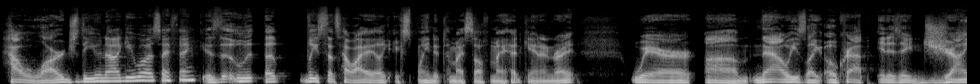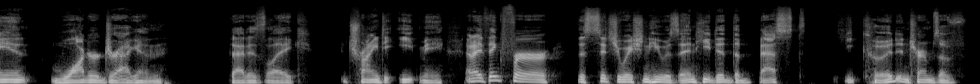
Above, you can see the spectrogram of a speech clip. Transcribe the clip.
how large the Unagi was, I think. Is it, at least that's how I like explained it to myself in my head canon, right? Where um now he's like, oh crap, it is a giant water dragon that is like trying to eat me. And I think for the situation he was in, he did the best he could in terms of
